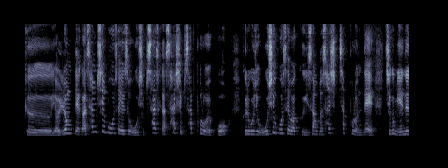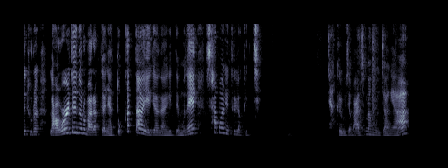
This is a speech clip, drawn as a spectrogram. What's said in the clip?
그 연령대가 35세에서 54세가 44%였고, 그리고 이제 55세와 그 이상도 44%인데, 지금 얘네 둘은 than으로 말할 게 아니야. 똑같다 얘기가 나기 때문에 4번이 틀렸겠지. 자, 그리고 이제 마지막 문장이야.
